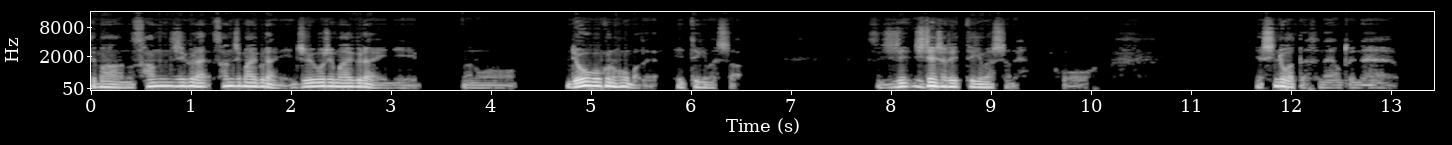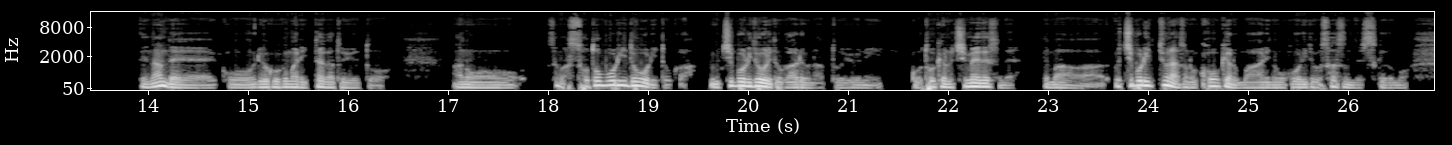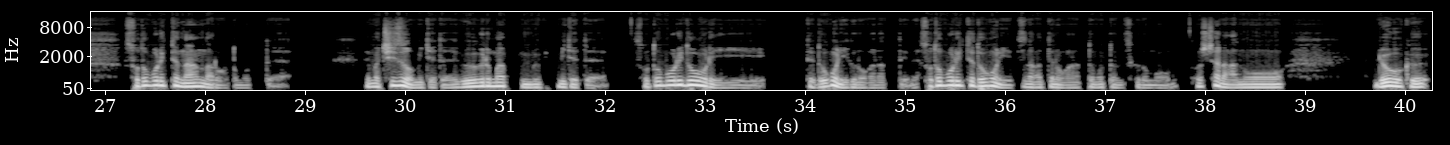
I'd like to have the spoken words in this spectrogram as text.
で、まあ、あの、3時ぐらい、3時前ぐらいに、15時前ぐらいに、あの、両国の方まで行ってきました。自自転車で行ってきましたね。こう。いや、しんどかったですね、本当にね。で、なんで、こう、両国まで行ったかというと、あの、そ外堀通りとか、内堀通りとかあるよなというふうに、こう、東京の地名ですね。で、まあ、内堀っていうのはその皇居の周りの堀を指すんですけども、外堀って何だろうと思って、で、まあ、地図を見てて、Google マップ見てて、外堀通りってどこに行くのかなっていうね、外堀ってどこに繋がってるのかなって思ったんですけども、そしたら、あの、両国、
